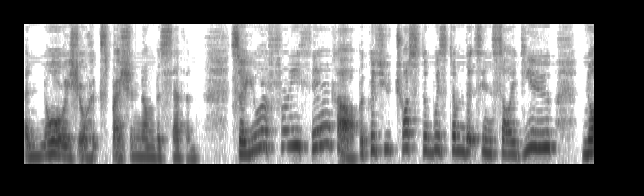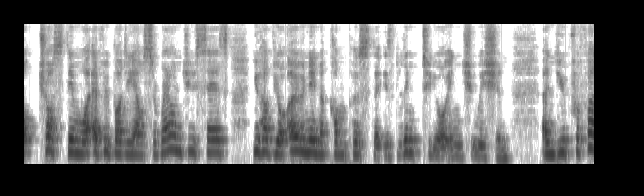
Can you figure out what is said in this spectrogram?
and nor is your expression number seven. So you're a free thinker because you trust the wisdom that's inside you, not trusting what everybody else around you says. You have your own inner compass that is linked to your intuition and you prefer,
